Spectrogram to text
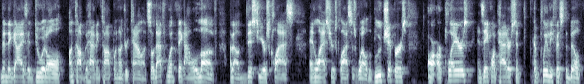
than the guys that do it all on top of having top 100 talent. So that's one thing I love about this year's class and last year's class as well. The blue chippers are, are players, and Zaquan Patterson completely fits the bill.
